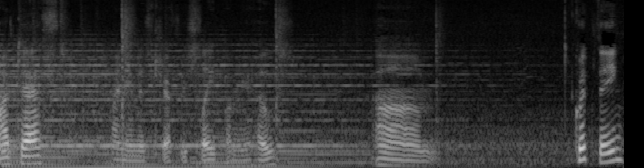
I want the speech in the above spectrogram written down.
podcast. My name is Jeffrey Slape. I'm your host. Um, quick thing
